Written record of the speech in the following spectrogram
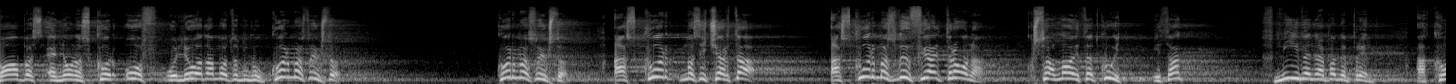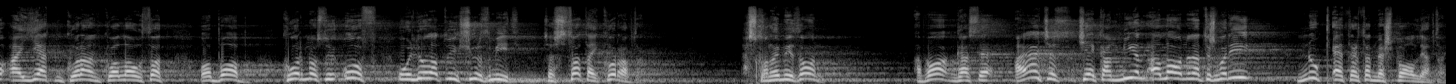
babës e nonës kurrë uf u lodha mo tu të ngu kurrë mos thuj kështu Kurrë mos thuj kështu. Askurr mos i qorto. Askurr mos thuj fjalë t'rona. Kështu Allahu i thot kujt? I thot fëmijëve në raport me prind. A ka ajet në Kur'an ku Allahu thot, o bab, kurrë mos thuj uf, u lodha tu i kqyr fëmit, se s'thot ai kurrë aftë. S'ka nevojë me i thon. Apo ngase ajo që që e ka mbjell Allahu në natyrshmëri nuk e trajton me shpallje aftë.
